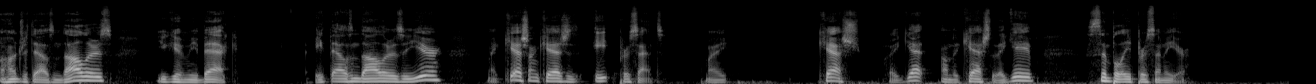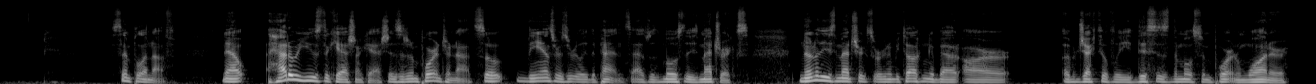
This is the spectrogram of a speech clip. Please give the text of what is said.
hundred thousand dollars, you give me back eight thousand dollars a year. My cash on cash is eight percent. My cash that I get on the cash that I gave, simple eight percent a year. Simple enough. Now, how do we use the cash on cash? Is it important or not? So the answer is it really depends. As with most of these metrics, none of these metrics we're going to be talking about are objectively this is the most important one or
